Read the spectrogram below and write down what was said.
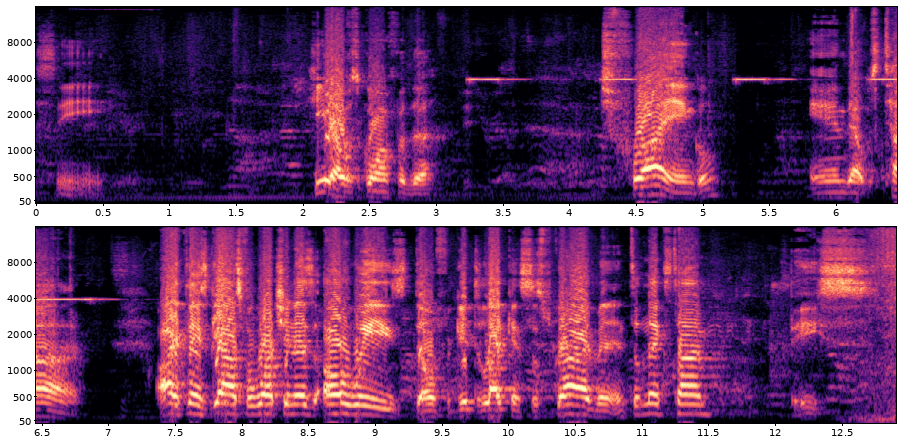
see. Here I was going for the triangle, and that was time. All right, thanks guys for watching. As always, don't forget to like and subscribe. And until next time, Peace.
